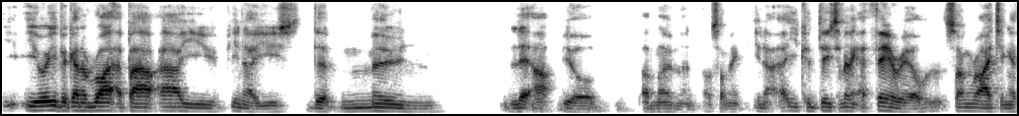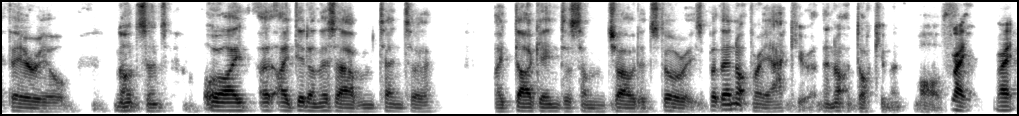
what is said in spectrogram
you're either going to write about how you, you know, use the moon lit up your a moment or something you know you could do something ethereal songwriting ethereal nonsense. Or i i did on this album tend to i dug into some childhood stories but they're not very accurate. They're not a document of right right.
